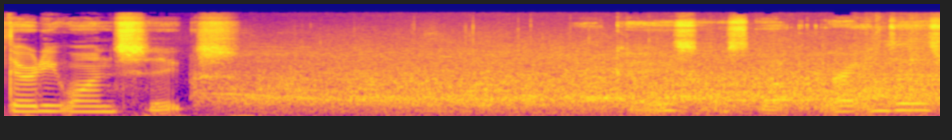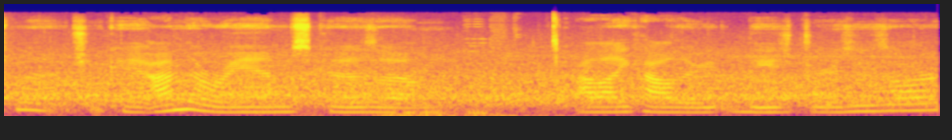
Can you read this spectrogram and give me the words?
31-6. Okay, so let's get right into this match. Okay, I'm the Rams because um, I like how these jerseys are.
